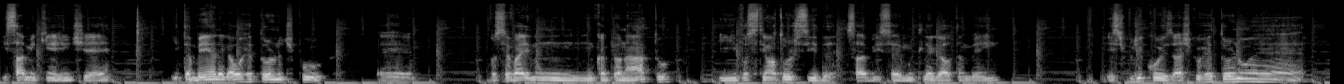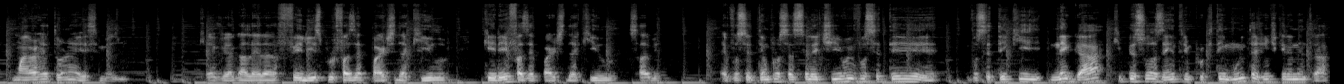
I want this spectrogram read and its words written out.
e sabem quem a gente é. E também é legal o retorno, tipo, é, você vai num, num campeonato e você tem uma torcida, sabe? Isso é muito legal também esse tipo de coisa. Acho que o retorno é. O maior retorno é esse mesmo. Que é ver a galera feliz por fazer parte daquilo, querer fazer parte daquilo, sabe? É você ter um processo seletivo e você ter. Você ter que negar que pessoas entrem, porque tem muita gente querendo entrar,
